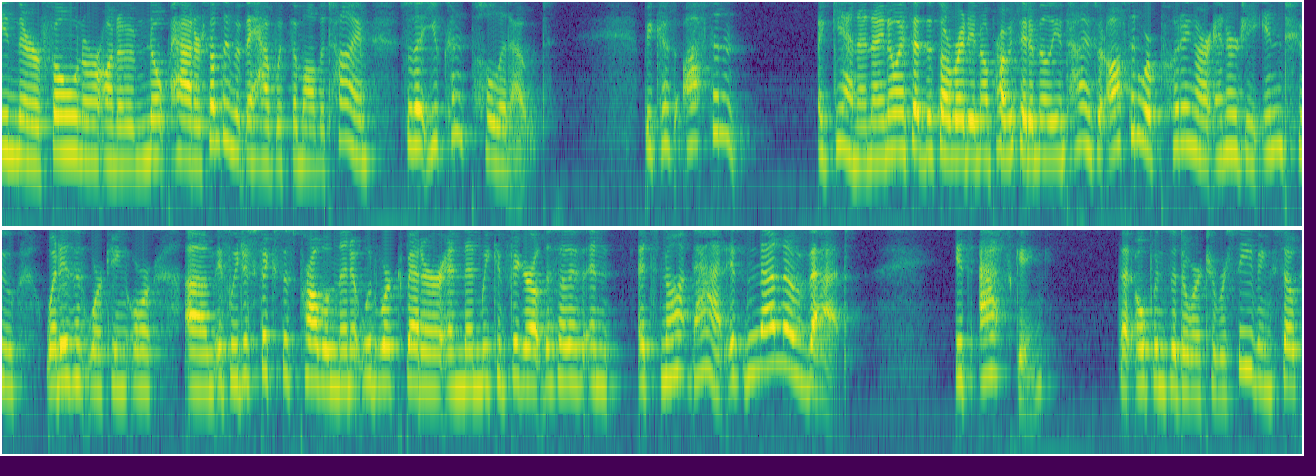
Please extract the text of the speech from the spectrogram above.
in their phone or on a notepad or something that they have with them all the time so that you can pull it out. Because often again, and I know I said this already and I'll probably say it a million times, but often we're putting our energy into what isn't working, or um, if we just fix this problem, then it would work better, and then we can figure out this other. Th- and it's not that. It's none of that. It's asking that opens the door to receiving. So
